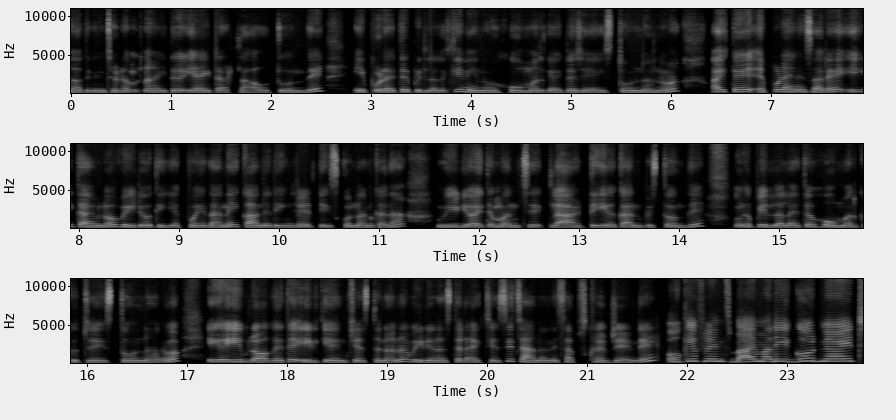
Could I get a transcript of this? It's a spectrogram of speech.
చదివించడం నైట్ ఎయిట్ అట్లా అవుతుంది. ఇప్పుడైతే పిల్లలకి నేను హోంవర్క్ అయితే చేయిస్తున్నాను అయితే ఎప్పుడైనా సరే ఈ టైంలో వీడియో తీయకపోయేదాన్ని. కానీ రింగ్ లైట్ తీసుకున్నాను కదా! వీడియో అయితే మంచి క్లారిటీగా కనిపిస్తుంది. ఇక పిల్లలైతే హోంవర్క్ చేస్తూ ఉన్నారు. ఇక ఈ వ్లాగ్ అయితే ఈడికి ఎండ్ చేస్తున్నాను. వీడియో నచ్చితే లైక్ చేసి ఛానల్ని సబ్స్క్రైబ్ చేయండి ఓకే ఫ్రెండ్స్ బాయ్ మరి. Good night.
